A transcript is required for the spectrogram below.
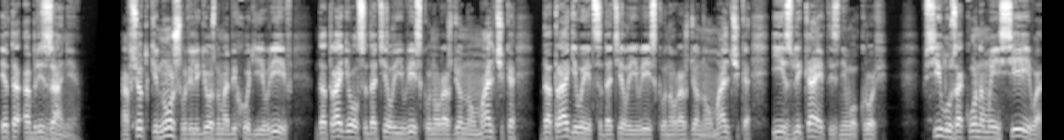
Это обрезание. А все-таки нож в религиозном обиходе евреев дотрагивался до тела еврейского новорожденного мальчика, дотрагивается до тела еврейского новорожденного мальчика и извлекает из него кровь. В силу закона Моисеева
